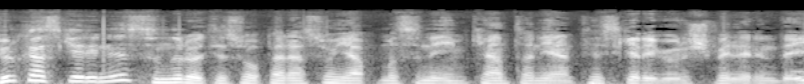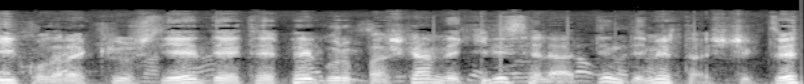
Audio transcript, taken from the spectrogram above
Türk askerinin sınır ötesi operasyon yapmasına imkan tanıyan tezkere görüşmelerinde ilk olarak kürsüye DTP Grup Başkan Vekili Selahattin Demirtaş çıktı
